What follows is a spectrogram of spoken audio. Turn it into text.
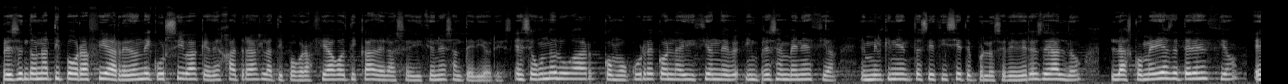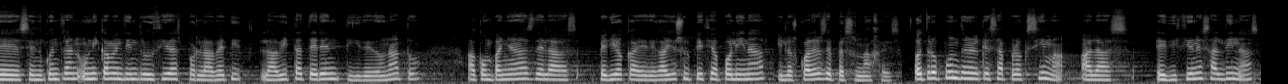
presenta una tipografía redonda y cursiva que deja atrás la tipografía gótica de las ediciones anteriores. En segundo lugar, como ocurre con la edición impresa en Venecia en 1517 por los herederos de Aldo, las comedias de Terencio eh, se encuentran únicamente introducidas por la Vita Terenti de Donato, acompañadas de las Periocae de Gallo Sulpicio Apolinar y los cuadros de personajes. Otro punto en el que se aproxima a las ediciones aldinas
